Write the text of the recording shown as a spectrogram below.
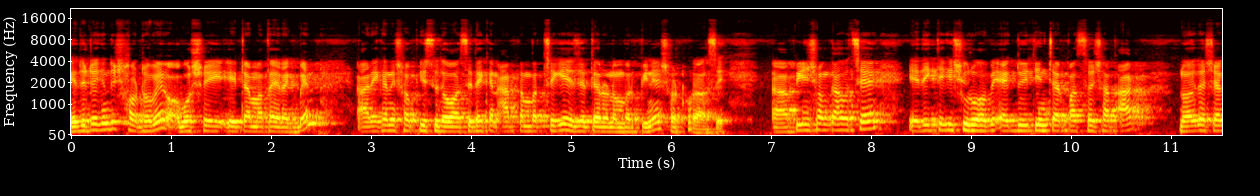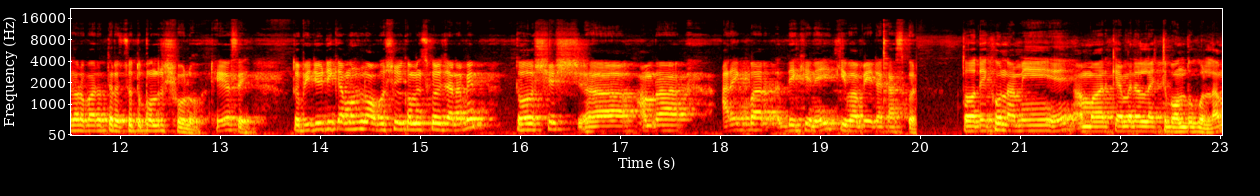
এই দুটো কিন্তু শর্ট হবে, অবশ্যই এটা মাথায় রাখবেন। আর এখানে সব কিছু দেওয়া আছে, দেখেন আট নাম্বার থেকে এই যে তেরো নম্বর পিনে শর্ট করা আছে। পিন সংখ্যা হচ্ছে এদিক থেকে শুরু হবে এক, দুই, তিন, চার, পাঁচ, ছয়, সাত, আট, নয়, দশ, এগারো, বারো, তেরো, চোদ্দ, পনেরো, ষোলো, ঠিক আছে? তো ভিডিওটি কেমন হলো অবশ্যই কমেন্টস করে জানাবেন। তো শেষ আমরা আরেকবার দেখে নেই কীভাবে এটা কাজ করে। তো দেখুন, আমি আমার ক্যামেরা লাইটটা বন্ধ করলাম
